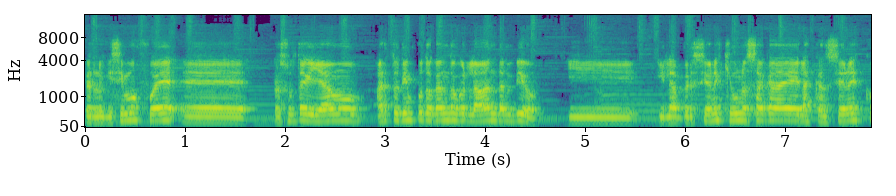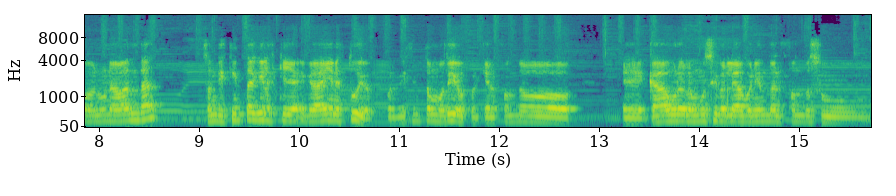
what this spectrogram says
pero lo que hicimos fue, eh, resulta que llevamos harto tiempo tocando con la banda en vivo y, y las versiones que uno saca de las canciones con una banda son distintas que las que grabáis en estudio, por distintos motivos, porque en el fondo eh, cada uno de los músicos le va poniendo en el fondo su,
